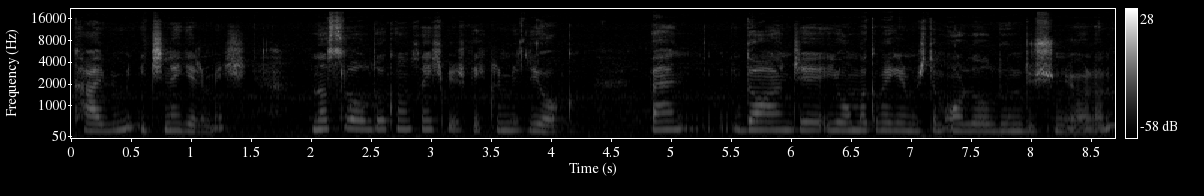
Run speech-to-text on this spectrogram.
kalbimin içine girmiş. Nasıl olduğu konusunda hiçbir fikrimiz yok. Ben daha önce yoğun bakıma girmiştim. Orada olduğunu düşünüyorum.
